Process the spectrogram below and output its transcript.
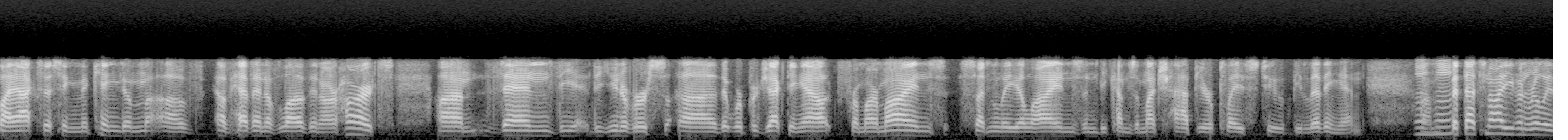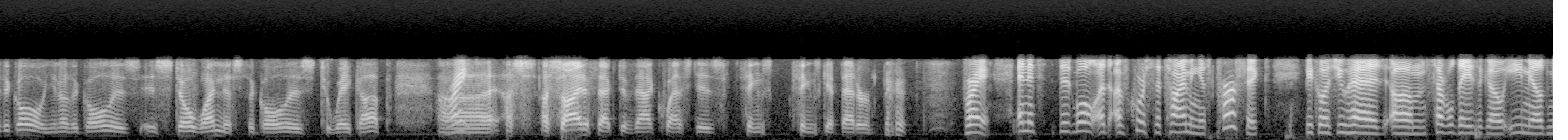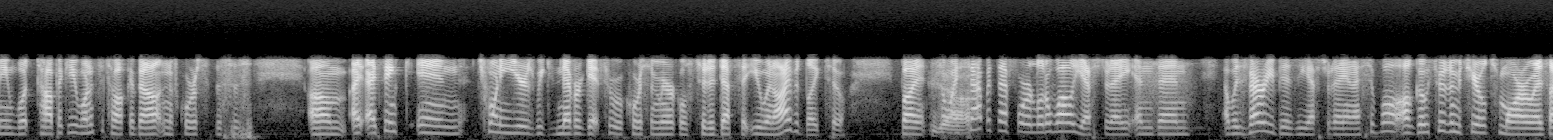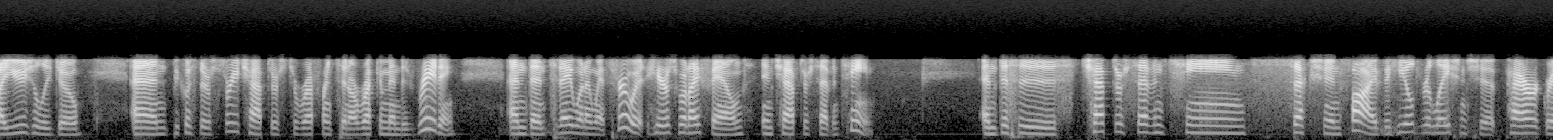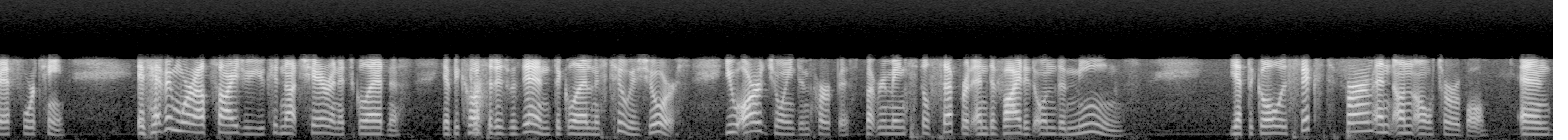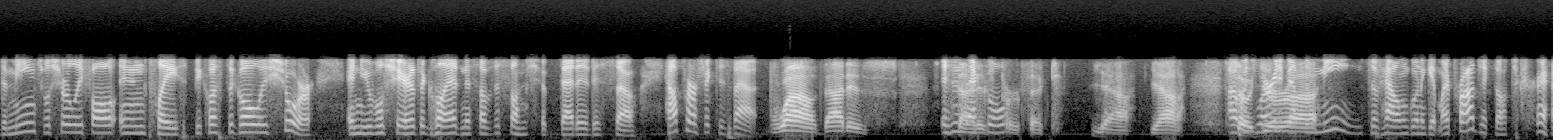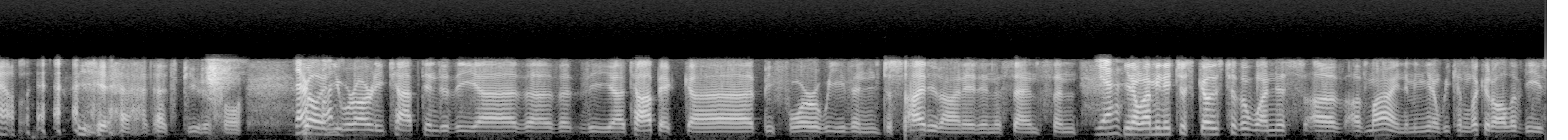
by accessing the kingdom of, of heaven, of love in our hearts, um, then the the universe uh, that we're projecting out from our minds suddenly aligns and becomes a much happier place to be living in. Um, Mhm. but that's not even really the goal. You know, the goal is is still oneness. The goal is to wake up. Right. Uh, a, s- a side effect of that quest is things things get better. Right, and it's well, of course, the timing is perfect because you had um, several days ago emailed me what topic you wanted to talk about, and of course, this is. Um, I, I think in 20 years we could never get through A Course in Miracles to the depth that you and I would like to. But so I sat with that for a little while yesterday, and then I was very busy yesterday, and I said, well, I'll go through the material tomorrow as I usually do, and because there's three chapters to reference in our recommended reading. And then today, when I went through it, here's what I found in chapter 17. And this is chapter 17, section 5, the healed relationship, paragraph 14. If heaven were outside you, you could not share in its gladness. Yet because it is within, the gladness too is yours. You are joined in purpose, but remain still separate and divided on the means. Yet the goal is fixed, firm, and unalterable and the means will surely fall in place because the goal is sure, and you will share the gladness of the sonship that it is so. How perfect is that? wow, that is Isn't that that is cool? perfect. Yeah, yeah. I so was worried about uh, the means of how I'm going to get my project off the ground. yeah, that's beautiful. They're well, fun. and you were already tapped into the uh, the the, the uh, topic uh, before we even decided on it, in a sense. And yeah. you know, I mean, it just goes to the oneness of of mind. I mean, you know, we can look at all of these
